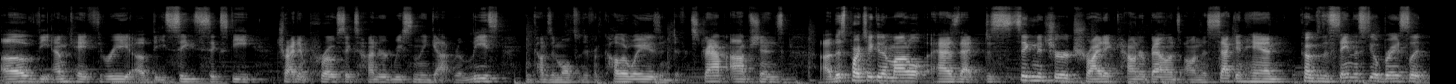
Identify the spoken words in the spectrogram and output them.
of the MK3 of the C60 Trident Pro 600 recently got released and comes in multiple different colorways and different strap options. Uh, this particular model has that signature Trident counterbalance on the second hand, comes with a stainless steel bracelet,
